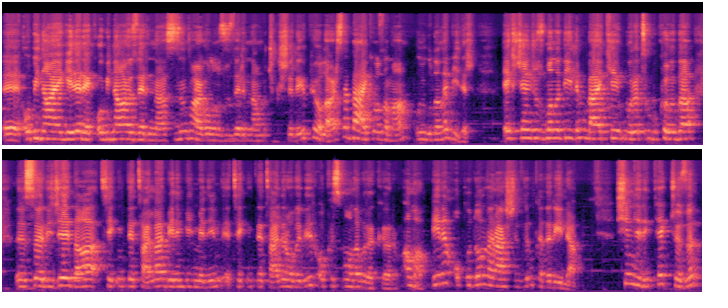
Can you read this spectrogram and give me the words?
e, o binaya gelerek o bina üzerinden sizin firewall'unuz üzerinden bu çıkışları yapıyorlarsa belki o zaman uygulanabilir. Exchange uzmanı değilim. Belki Murat'ın bu konuda e, söyleyeceği daha teknik detaylar benim bilmediğim e, teknik detaylar olabilir. O kısmı ona bırakıyorum. Ama benim okuduğum ve araştırdığım kadarıyla şimdilik tek çözüm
